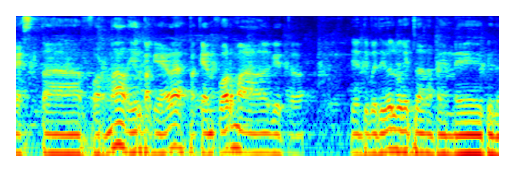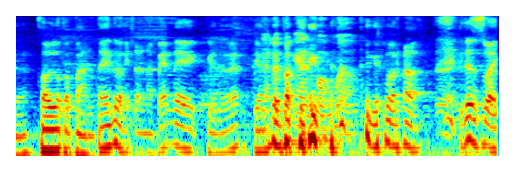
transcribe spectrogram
pesta formal ya pakai lah pakaian formal gitu. Yang tiba-tiba lu pakai celana pendek gitu. Kalau lu ke pantai itu pakai celana pendek gitu kan. Jangan Ada lu pakaian pakai formal. formal. Itu sesuai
